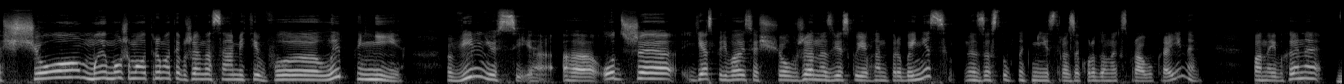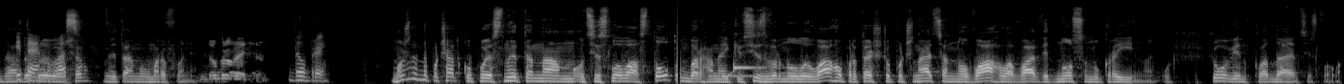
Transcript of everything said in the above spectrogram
що ми можемо отримати вже на саміті в липні. В Вільнюсі. Е, Отже, я сподіваюся, що вже на зв'язку Євген Перебейніс, заступник міністра закордонних справ України. Пане Євгене, Да, вітаємо добрий вас. вечір. Вітаємо в марафоні. Доброго вечора. Добрий. Можете на початку пояснити нам оці слова Столтенберга, на які всі звернули увагу про те, що починається нова глава відносин Україною? От що він вкладає в ці слова?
